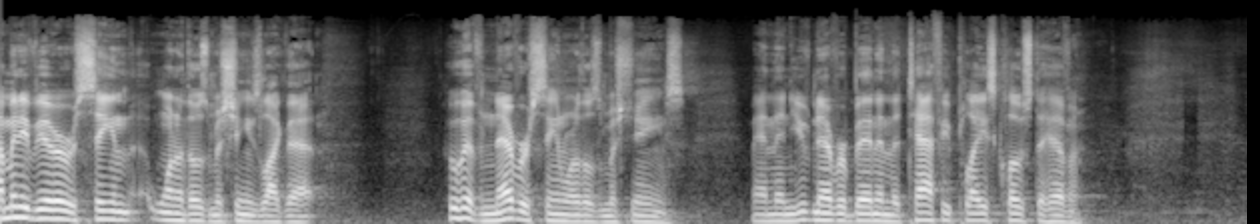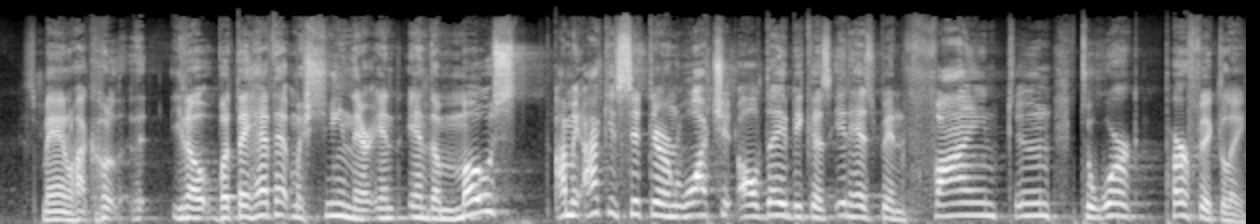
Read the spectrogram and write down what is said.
How many of you have ever seen one of those machines like that? Who have never seen one of those machines? Man, then you've never been in the taffy place close to heaven. Man, I go, you know, but they have that machine there, and, and the most, I mean, I can sit there and watch it all day because it has been fine tuned to work perfectly.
